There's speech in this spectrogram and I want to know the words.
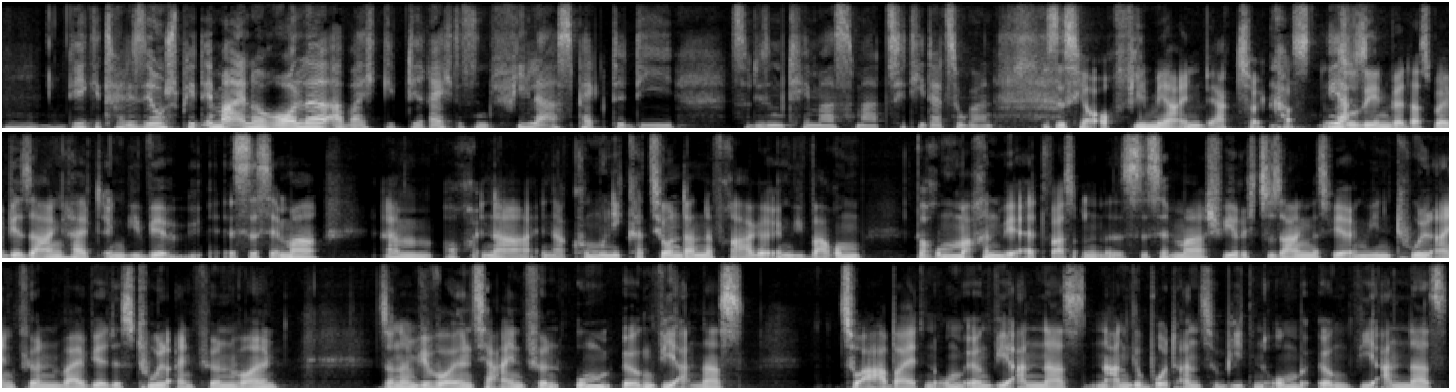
Mhm. Digitalisierung spielt immer eine Rolle, aber ich gebe dir recht, es sind viele Aspekte, die zu diesem Thema Smart City dazugehören. Es ist ja auch viel mehr ein Werkzeugkasten. Ja. So sehen wir das, weil wir sagen halt irgendwie, wir, es ist immer ähm, auch in der, in der Kommunikation dann eine Frage, irgendwie, warum warum machen wir etwas? Und es ist immer schwierig zu sagen, dass wir irgendwie ein Tool einführen, weil wir das Tool einführen wollen, sondern wir wollen es ja einführen, um irgendwie anders zu arbeiten, um irgendwie anders ein Angebot anzubieten, um irgendwie anders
